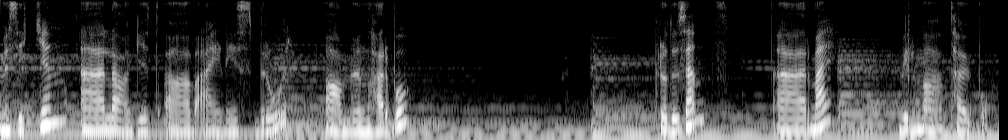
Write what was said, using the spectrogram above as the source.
Musikken er laget av Eilis bror, Amund Harbo. Produsent er meg, Vilma Taubo.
